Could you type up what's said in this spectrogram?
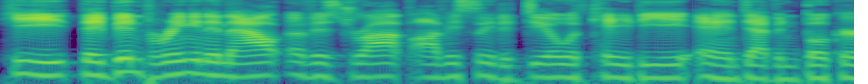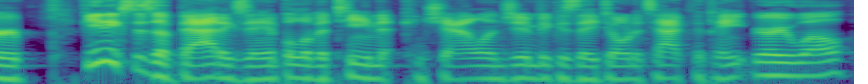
He they've been bringing him out of his drop, obviously, to deal with KD and Devin Booker. Phoenix is a bad example of a team that can challenge him because they don't attack the paint very well.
